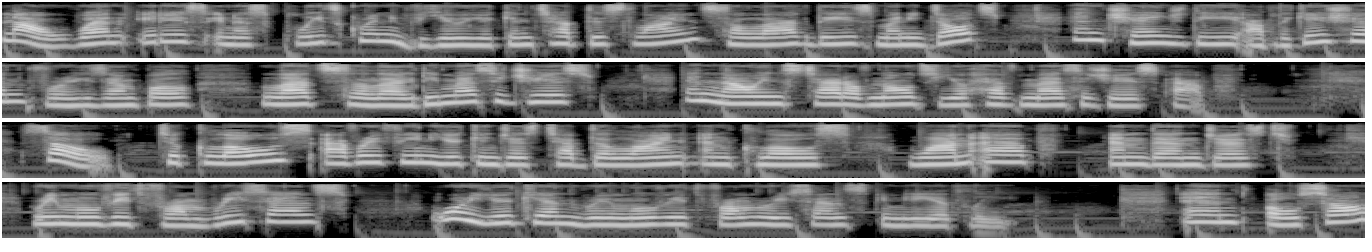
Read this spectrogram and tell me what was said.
Now, when it is in a split screen view, you can tap this line, select these many dots and change the application. For example, let's select the messages and now instead of notes you have messages app. So, to close everything, you can just tap the line and close one app and then just remove it from recents or you can remove it from recents immediately. And also,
